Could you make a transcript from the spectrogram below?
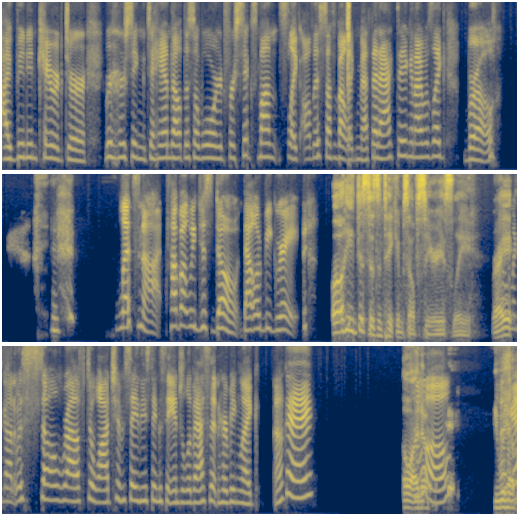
"I've been in character rehearsing to hand out this award for 6 months, like all this stuff about like method acting." And I was like, "Bro, let's not. How about we just don't? That would be great." Well, he just doesn't take himself seriously, oh right? Oh my god, it was so rough to watch him say these things to Angela Bassett and her being like, "Okay, oh, I know. Cool." we I have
